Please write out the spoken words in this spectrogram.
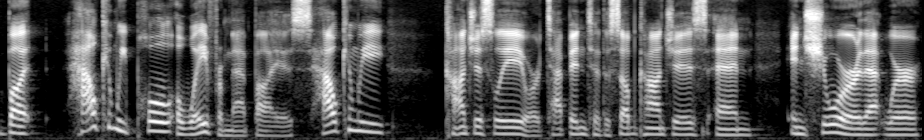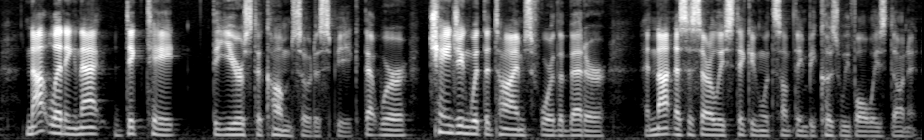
but how can we pull away from that bias? How can we consciously or tap into the subconscious and ensure that we're not letting that dictate the years to come, so to speak, that we're changing with the times for the better and not necessarily sticking with something because we've always done it.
